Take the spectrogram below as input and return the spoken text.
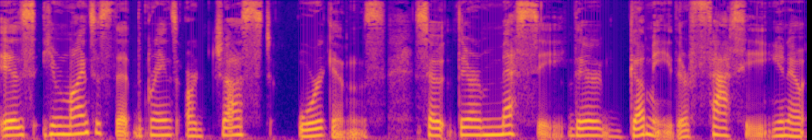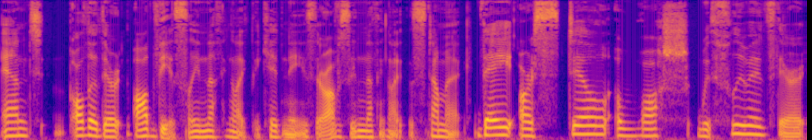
is he reminds us that the brains are just organs. So they're messy, they're gummy, they're fatty, you know, and although they're obviously nothing like the kidneys, they're obviously nothing like the stomach, they are still awash with fluids. They're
